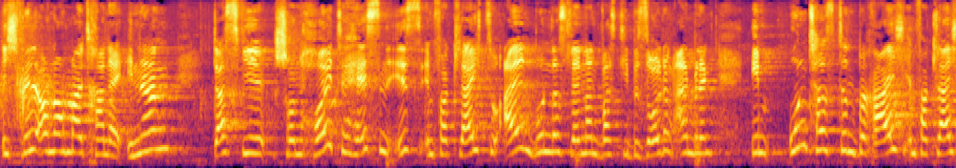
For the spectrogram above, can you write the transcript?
Ich will auch noch einmal daran erinnern, dass wir schon heute Hessen ist im Vergleich zu allen Bundesländern, was die Besoldung anbelangt, im untersten Bereich im Vergleich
